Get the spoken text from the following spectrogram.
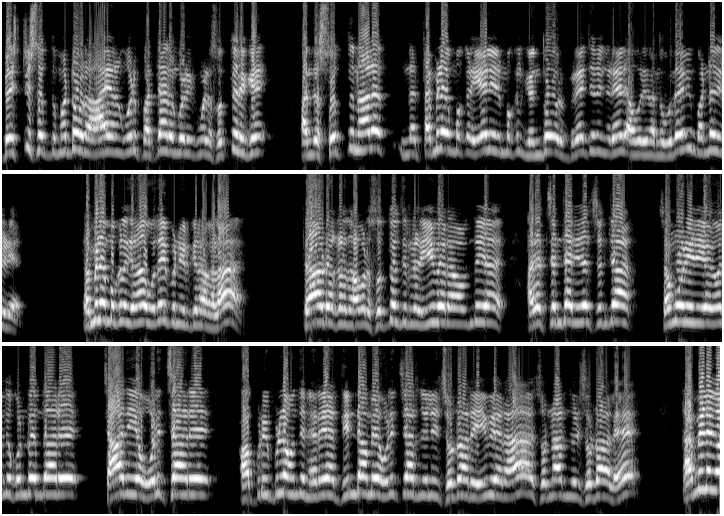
பெஸ்ட் சொத்து மட்டும் ஒரு ஆயிரம் கோடி பத்தாயிரம் கோடிக்கு மேல சொத்து இருக்கு. அந்த சொத்துனால இந்த தமிழக மக்கள் ஏழை மக்களுக்கு எந்த ஒரு பிரயோஜனம் கிடையாது. அவருக்கு அந்த உதவியும் பண்ணது கிடையாது. தமிழக மக்களுக்கு ஏதாவது உதவி பண்ணியிருக்கிறாங்களா? திராவிட கழகம் அவரை சொத்து வச்சிருக்கிற ஈவேரா வந்து அதை செஞ்சார் இதை செஞ்சார். சமூக நீதியை வந்து கொண்டு வந்தாரு. சாதியை ஒழிச்சாரு. அப்படி இப்படிலாம் வந்து நிறைய தீண்டாமையை ஒழிச்சாருன்னு சொல்லி சொல்றாரு ஈவேரா. சொன்னாருன்னு சொல்லி சொல்றாரு தமிழக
